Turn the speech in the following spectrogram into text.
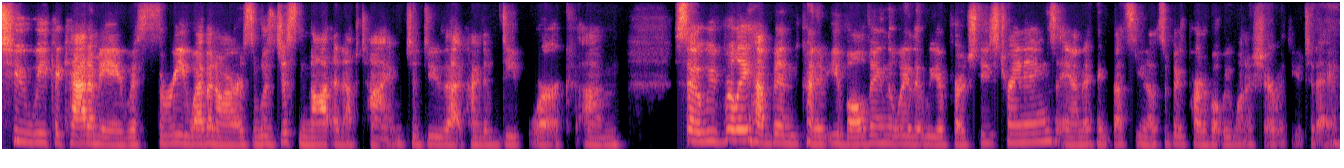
two week academy with three webinars was just not enough time to do that kind of deep work. Um, so we really have been kind of evolving the way that we approach these trainings. And I think that's, you know, it's a big part of what we want to share with you today.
